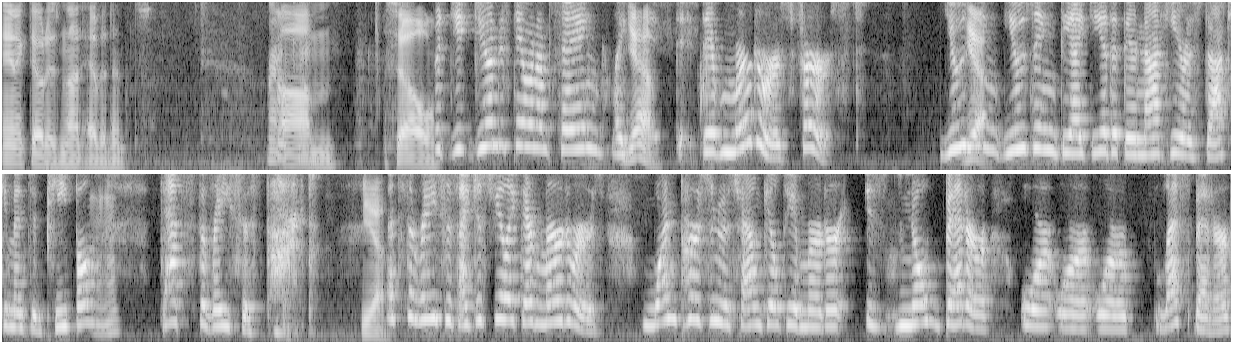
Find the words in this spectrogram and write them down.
Anecdote is not evidence. Um. So But do, do you understand what I'm saying? Like, Yeah. they're murderers first. Using using the idea that they're not here as documented people, that's the racist part. Yeah. That's the racist. I just feel like they're murderers. One person who is found guilty of murder is no better or or or less better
